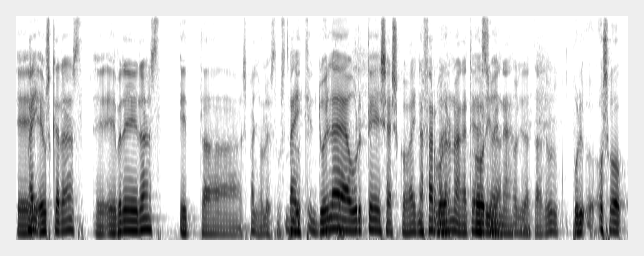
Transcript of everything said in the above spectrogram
e, Bai. euskaraz, e, hebreeraz, eta espainolez, uste bai, dut. duela urte esasko, bai, Nafar gobernuak atera hori zuena. Hori da, eta puri- oso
